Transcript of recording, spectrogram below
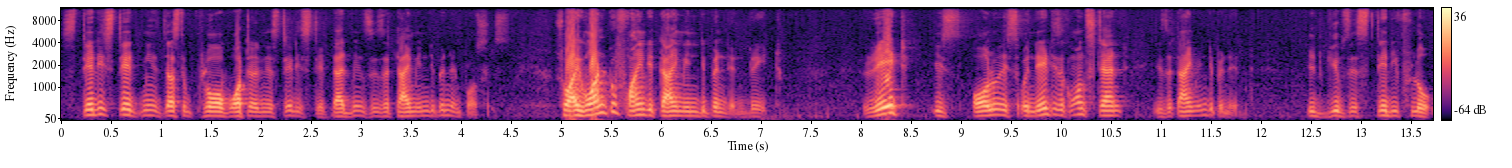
Steady state means just the flow of water in a steady state that means it is a time independent process. So, I want to find a time independent rate. Rate is always when rate is a constant is a time independent it gives a steady flow.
